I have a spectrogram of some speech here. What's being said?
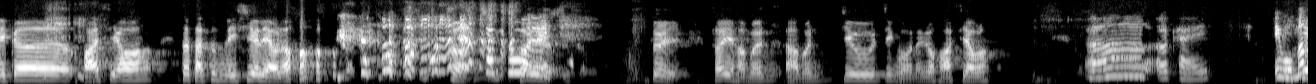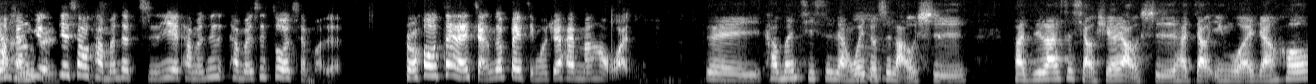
一个华校哦，这才是马来西亚了咯。所以，对，所以他们他们就进我那个华校咯。啊，OK。诶，我们好像有介绍他们的职业，他们是他们是做什么的，然后再来讲这背景，我觉得还蛮好玩的。对他们其实两位都是老师，法吉拉是小学老师，他教英文，然后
